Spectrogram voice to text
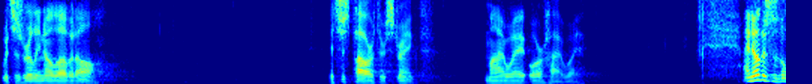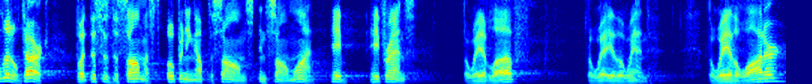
which is really no love at all. It's just power through strength, my way or highway. I know this is a little dark, but this is the psalmist opening up the Psalms in Psalm 1. Hey, hey, friends, the way of love, the way of the wind, the way of the water,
